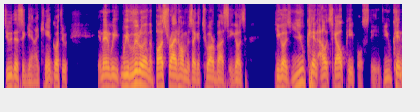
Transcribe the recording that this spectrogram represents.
do this again. I can't go through. And then we we literally on the bus ride home. Was like a two hour bus. He goes, he goes, you can out scout people, Steve. You can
